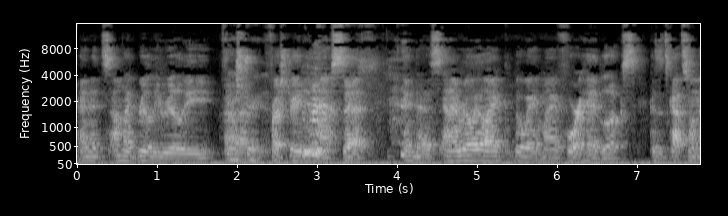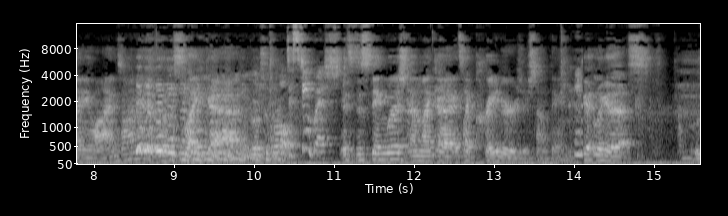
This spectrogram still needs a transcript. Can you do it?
And it's I'm like really, really uh, Frustrated. frustrated and upset in this. And I really like the way my forehead looks because it's got so many lines on it. It looks like uh, Go to. Distinguished. it's distinguished and like uh, it's like craters or something. Look at, look at this. Whoa.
